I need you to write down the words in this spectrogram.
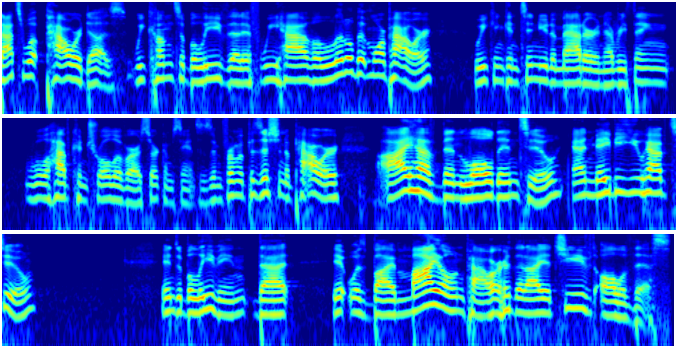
that's what power does. We come to believe that if we have a little bit more power, we can continue to matter and everything will have control over our circumstances. And from a position of power, I have been lulled into, and maybe you have too, into believing that it was by my own power that I achieved all of this.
